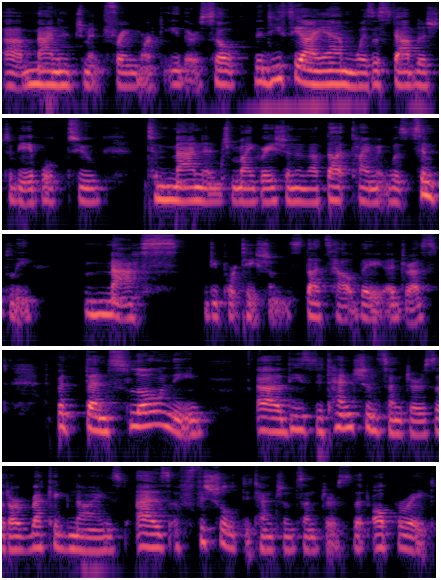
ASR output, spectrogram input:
uh, management framework either. So the DCIM was established to be able to to manage migration, and at that time it was simply mass deportations. That's how they addressed. But then slowly, uh, these detention centers that are recognized as official detention centers that operate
